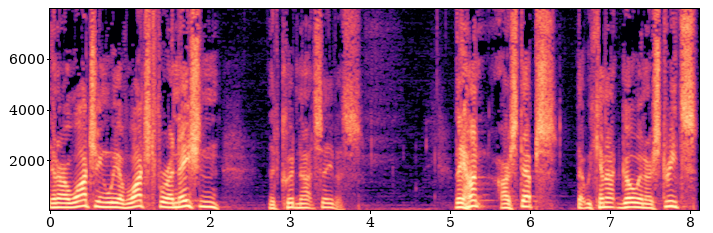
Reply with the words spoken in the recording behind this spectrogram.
In our watching, we have watched for a nation that could not save us. They hunt our steps that we cannot go in our streets.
